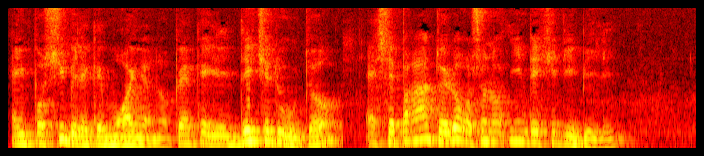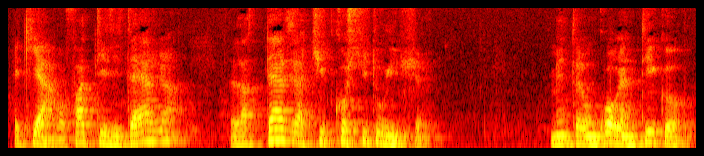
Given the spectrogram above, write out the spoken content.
È impossibile che muoiano perché il deceduto è separato e loro sono indecidibili. È chiaro, fatti di terra, la terra ci costituisce. Mentre un cuore antico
